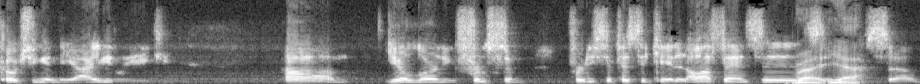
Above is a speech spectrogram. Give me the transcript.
coaching in the Ivy League, um, you're learning from some pretty sophisticated offenses. Right. Yeah. Some,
